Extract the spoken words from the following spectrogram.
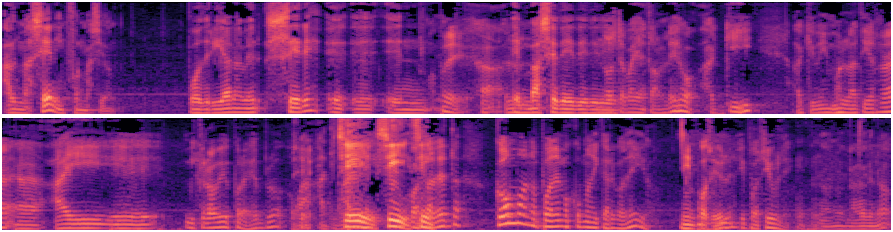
almacena información. Podrían haber seres eh, eh, en, Hombre, en base de, de- de- no te vayas tan lejos. Aquí, aquí mismo en la Tierra, ah, hay eh, microbios, por ejemplo, o animales, Sí, sí, sí. estas. ¿Cómo nos podemos comunicar con ellos? Imposible. Imposible. No, no, claro que no.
